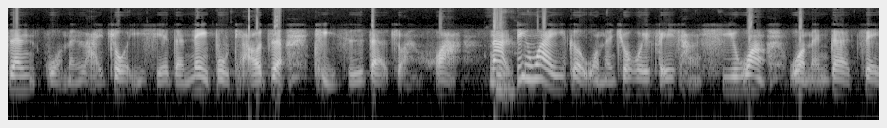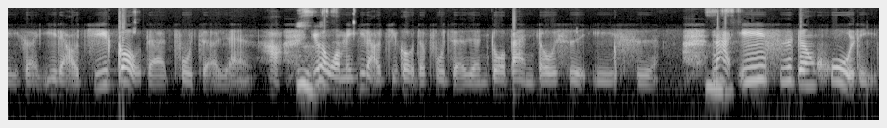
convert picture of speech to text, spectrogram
身，我们来做一些的内部调整、体质的转化。那另外一个，我们就会非常希望我们的这个医疗机构的负责人，哈，因为我们医疗机构的负责人多半都是医师。那医师跟护理，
